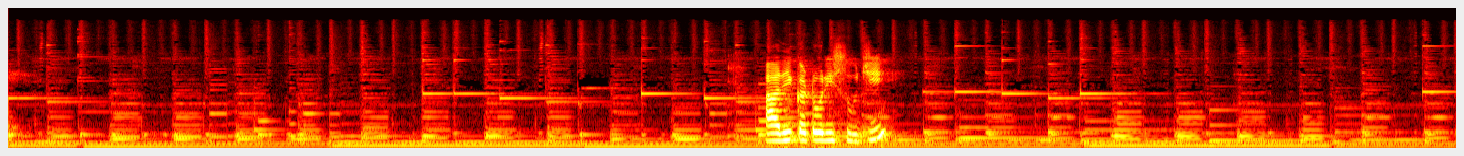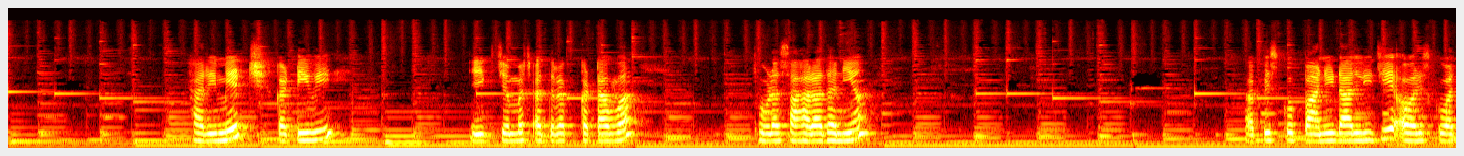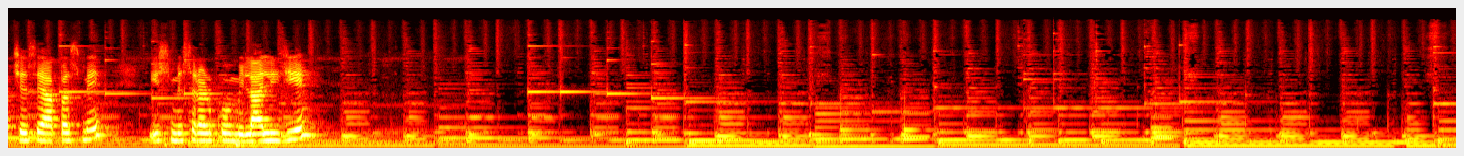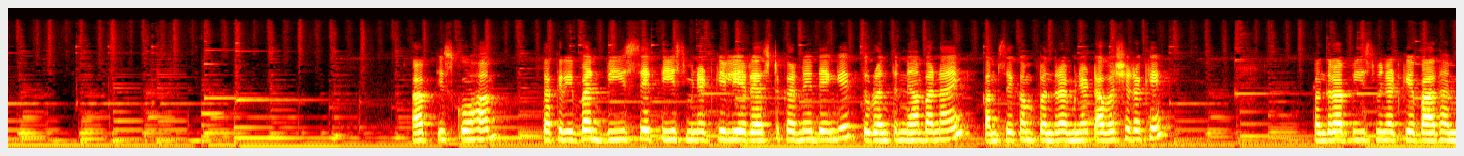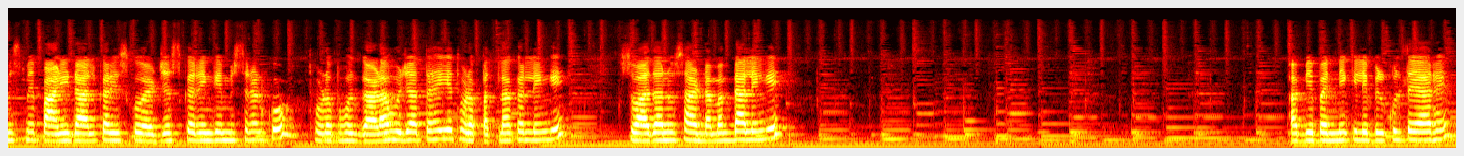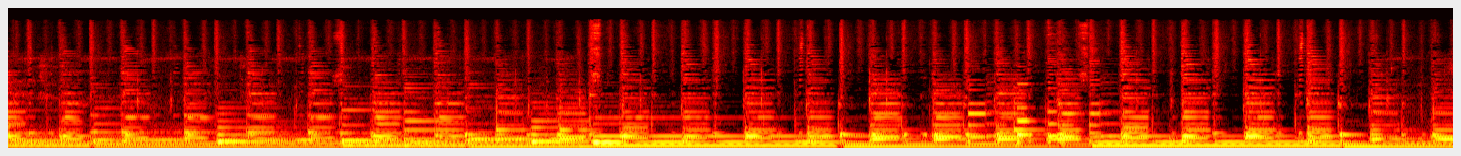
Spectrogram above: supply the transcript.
आधी कटोरी सूजी। हरी मिर्च कटी हुई, एक चम्मच अदरक कटा हुआ, थोड़ा सा हरा धनिया। अब इसको पानी डाल लीजिए और इसको अच्छे से आपस में इस मिश्रण को मिला लीजिए। अब इसको हम तकरीबन 20 से 30 मिनट के लिए रेस्ट करने देंगे। तुरंत ना बनाएँ, कम से कम 15 मिनट अवश्य रखें। 15-20 मिनट के बाद हम इसमें पानी डालकर इसको एडजस्ट करेंगे मिश्रण को। थोड़ा बहुत गाढ़ा हो जाता है ये, थोड़ा पतला कर लेंगे। स्वादानुसार नमक डालेंगे। अब ये बनने के लिए बिल्कुल तैयार है।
